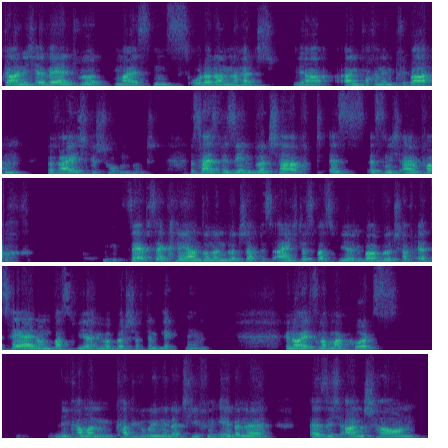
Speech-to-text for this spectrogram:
gar nicht erwähnt wird meistens oder dann halt ja einfach in den privaten Bereich geschoben wird. Das heißt, wir sehen, Wirtschaft ist, ist nicht einfach selbst erklären, sondern Wirtschaft ist eigentlich das, was wir über Wirtschaft erzählen und was wir über Wirtschaft im Blick nehmen. Genau, jetzt nochmal kurz, wie kann man Kategorien in der tiefen Ebene äh, sich anschauen?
